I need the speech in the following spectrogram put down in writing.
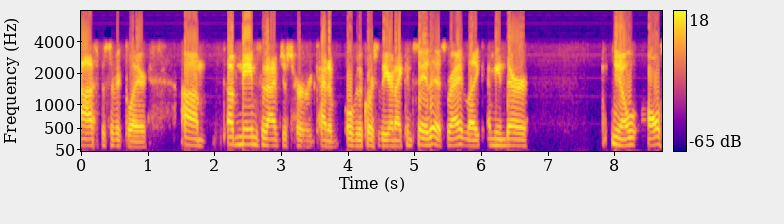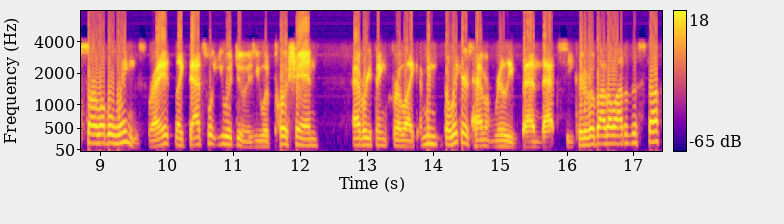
a specific player um, of names that I've just heard kind of over the course of the year, and I can say this right. Like, I mean, they're you know all star level wings, right? Like that's what you would do is you would push in everything for like. I mean, the Lakers haven't really been that secretive about a lot of this stuff.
